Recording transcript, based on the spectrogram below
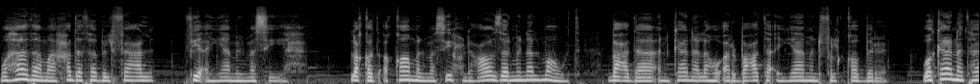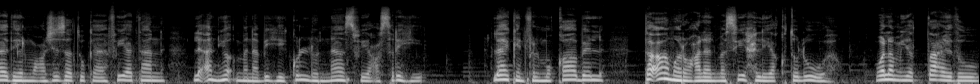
وهذا ما حدث بالفعل في أيام المسيح. لقد أقام المسيح لعازر من الموت. بعد أن كان له أربعة أيام في القبر وكانت هذه المعجزة كافية لأن يؤمن به كل الناس في عصره. لكن في المقابل تآمروا على المسيح ليقتلوه ولم يتعظوا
